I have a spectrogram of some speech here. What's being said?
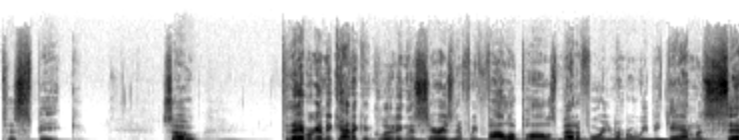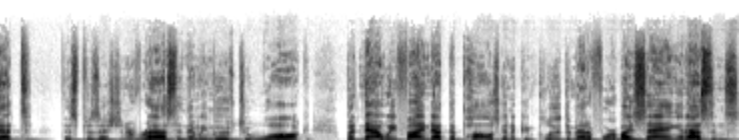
to speak. So, today we're going to be kind of concluding this series, and if we follow Paul's metaphor, you remember we began with sit, this position of rest, and then we moved to walk but now we find out that Paul's going to conclude the metaphor by saying, in essence,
